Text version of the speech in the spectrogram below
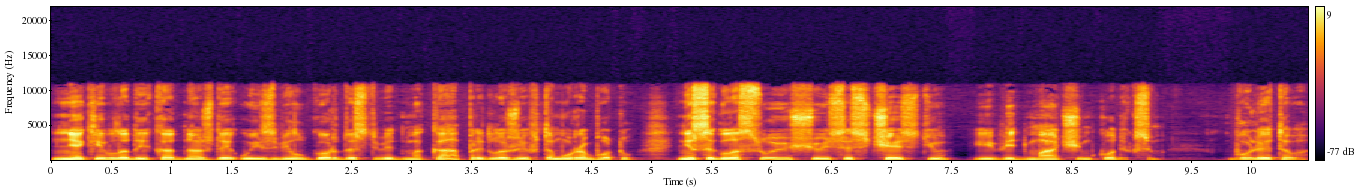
Некий владыка однажды уязвил гордость ведьмака, предложив тому работу, не согласующуюся с честью и ведьмачьим кодексом. Более того,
